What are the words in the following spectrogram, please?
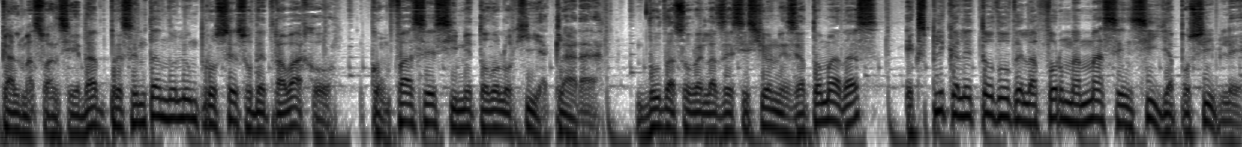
calma su ansiedad presentándole un proceso de trabajo con fases y metodología clara. Duda sobre las decisiones ya tomadas, explícale todo de la forma más sencilla posible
